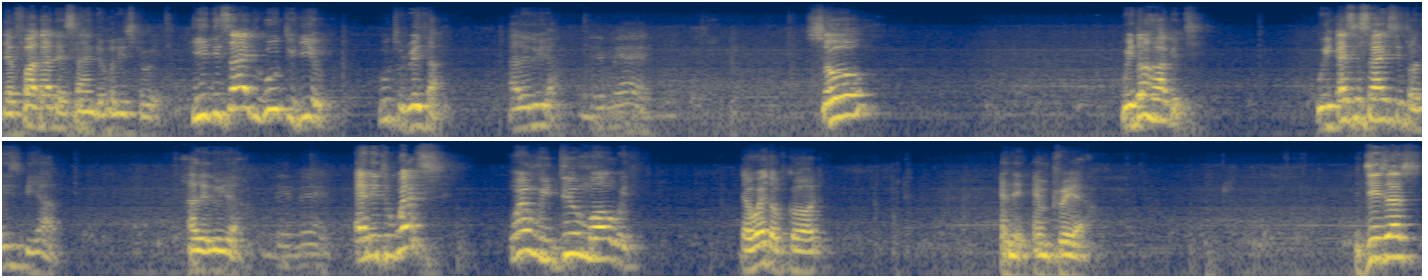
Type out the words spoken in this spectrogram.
the Father, the Son, the Holy Spirit. He decides who to heal, who to raise up. Hallelujah. Amen. So we don't have it. We exercise it on his behalf. Hallelujah. Amen. And it works when we deal more with the word of God and, the, and prayer. Jesus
